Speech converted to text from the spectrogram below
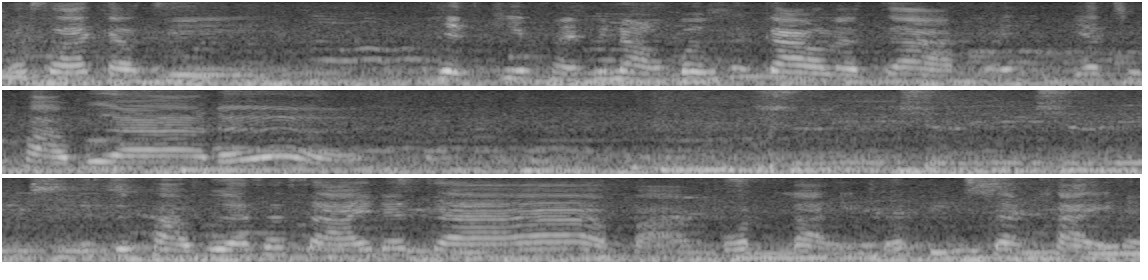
ก็ซ้ายกับจีเฮ็ดคลิปให้พี่น้องเบิ่งคือเก่าแหละจ้าอย่าสุขาเบื่อเด้ออย่าสุขาเบื่อซะซ้ายเด้อจ้าฝากกดไลค์กดซับไข่ให้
